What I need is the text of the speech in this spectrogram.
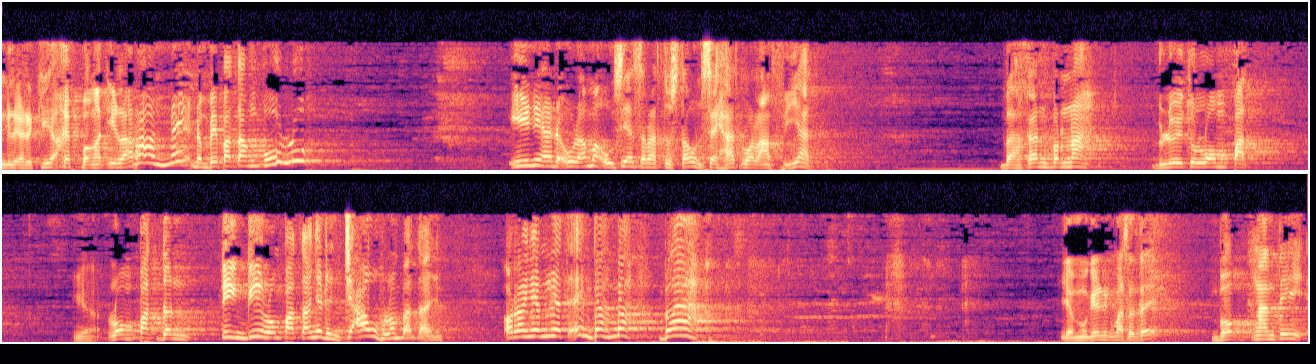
ngilari kiye, akeh banget ilarane, nembe patang puluh. Ini ada ulama usia 100 tahun sehat walafiat. Bahkan pernah beliau itu lompat. Ya, lompat dan tinggi lompatannya dan jauh lompatannya. Orang yang lihat, eh mbah, mbah, mbah. Ya mungkin maksudnya, mbok nganti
